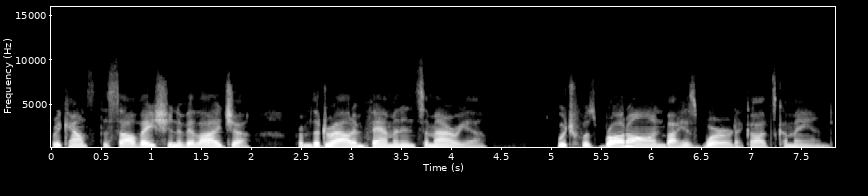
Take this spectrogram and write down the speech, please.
recounts the salvation of Elijah from the drought and famine in Samaria, which was brought on by his word at God's command.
